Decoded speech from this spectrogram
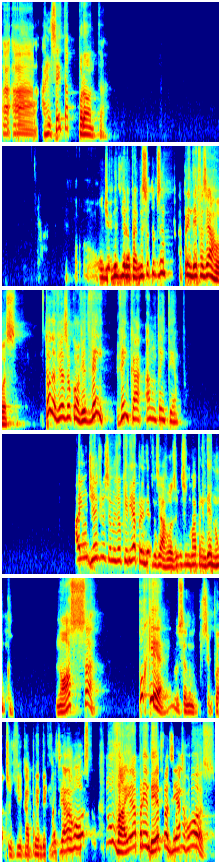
a, a, a receita pronta. O indivíduo virou para mim, eu estou precisando aprender a fazer arroz. Toda vez eu convido, vem, vem cá. Ah, não tem tempo. Aí um dia ele falou assim, mas eu queria aprender a fazer arroz. Eu disse, não vai aprender nunca. Nossa! Por quê? Você não se prontifica a aprender a fazer arroz, não vai aprender a fazer arroz.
